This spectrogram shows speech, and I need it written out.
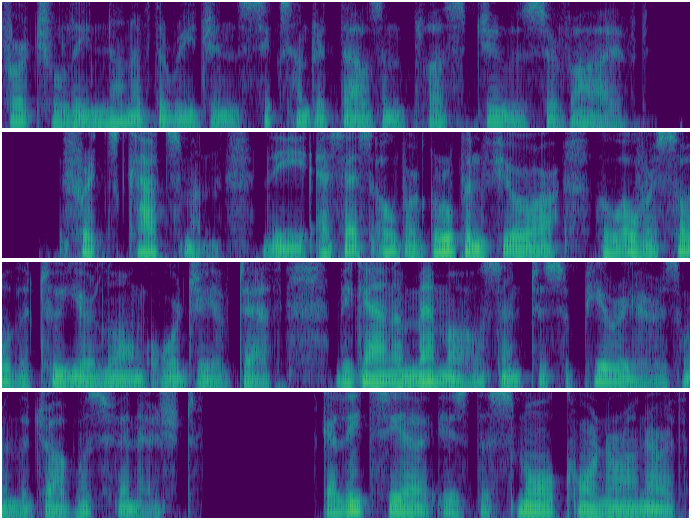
virtually none of the region's 600,000 plus Jews survived. Fritz Katzmann, the SS Obergruppenfuhrer who oversaw the two year long orgy of death, began a memo sent to superiors when the job was finished. Galicia is the small corner on earth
